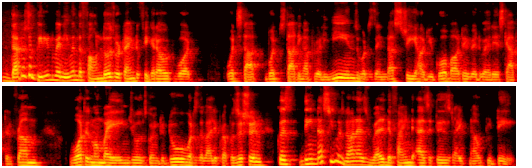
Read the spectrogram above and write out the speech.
that was a period when even the founders were trying to figure out what what start what starting up really means what is the industry how do you go about it where do i raise capital from what is mumbai angels going to do what is the value proposition because the industry was not as well defined as it is right now today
